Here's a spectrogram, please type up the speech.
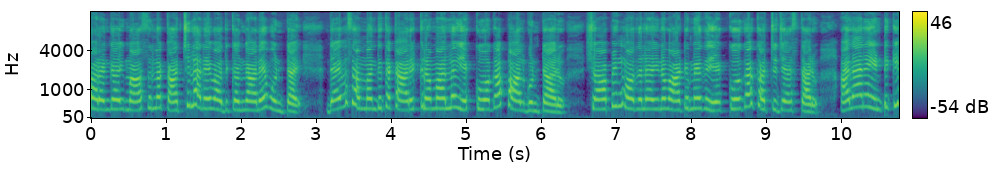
పరంగా ఈ మాసంలో ఖర్చులు అనేవి అధికంగానే ఉంటాయి. దైవ సంబంధిత కార్యక్రమాల్లో ఎక్కువగా పాల్గొంటారు. షాపింగ్ మొదలైన వాటి మీద ఎక్కువగా ఖర్చు చేస్తారు. అలానే ఇంటికి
